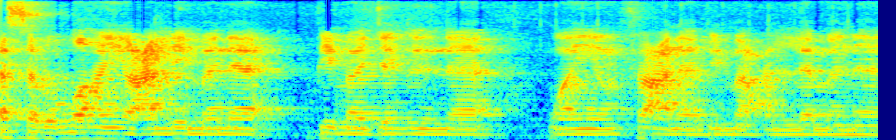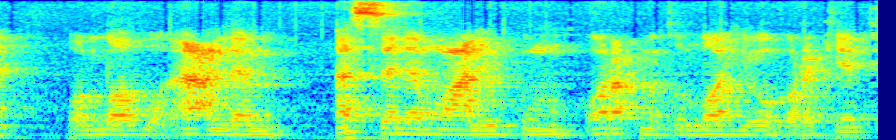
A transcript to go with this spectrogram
asal allah an yucalimana bima jahilna waan yanfacna bima callamana wallahu aclam assalaamu calaykum waraxmat ullahi wbarakaatu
